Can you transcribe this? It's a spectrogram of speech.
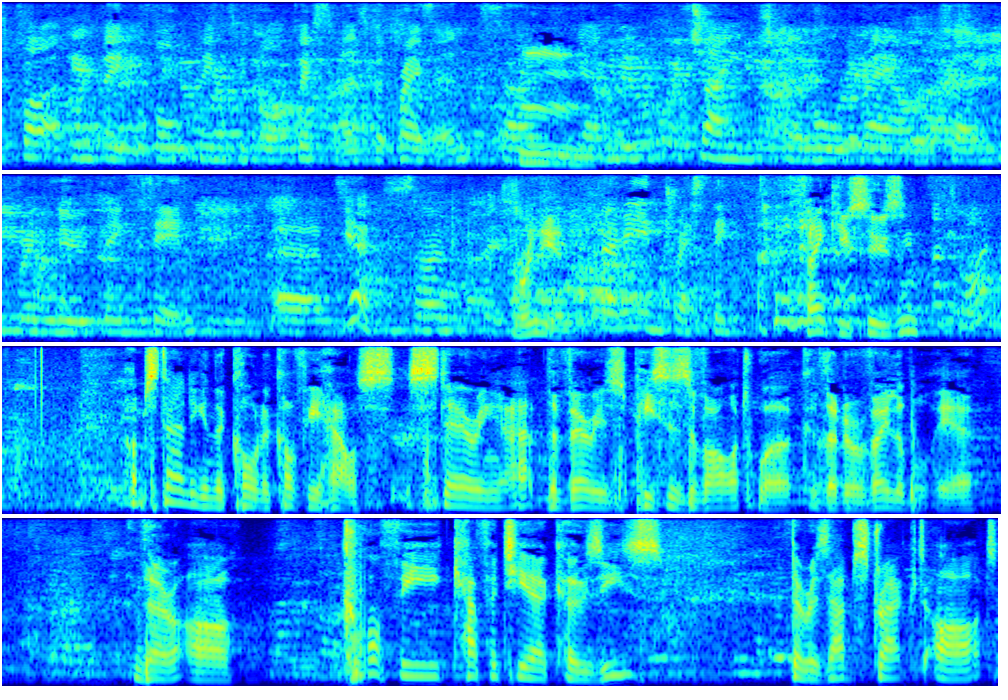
so quite a few people bought things before Christmas for presents. So Hmm. yeah, we changed them all around and bring new things in. Um, yeah, so it's Brilliant. very interesting. Thank you, Susan. That's right. I'm standing in the corner coffee house staring at the various pieces of artwork that are available here. There are coffee cafetiere cozies. There is abstract art,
